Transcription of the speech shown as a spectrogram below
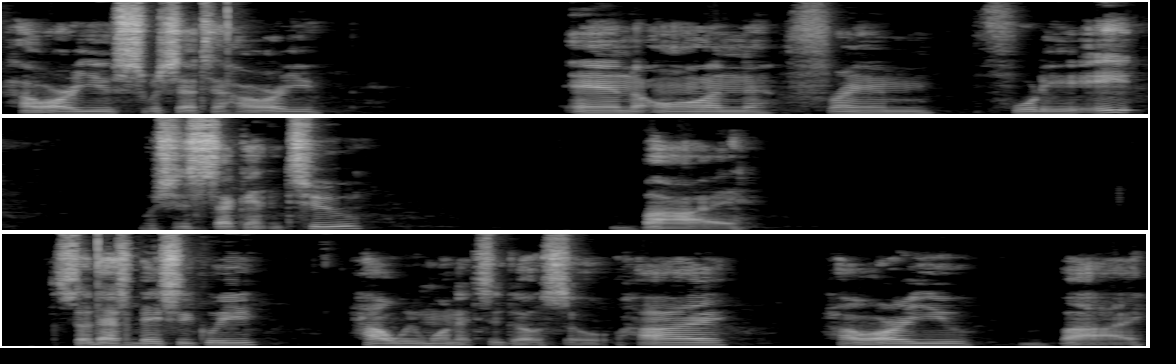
How are you? Switch that to how are you? And on frame 48, which is second two, bye. So that's basically how we want it to go. So hi, how are you? Bye.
